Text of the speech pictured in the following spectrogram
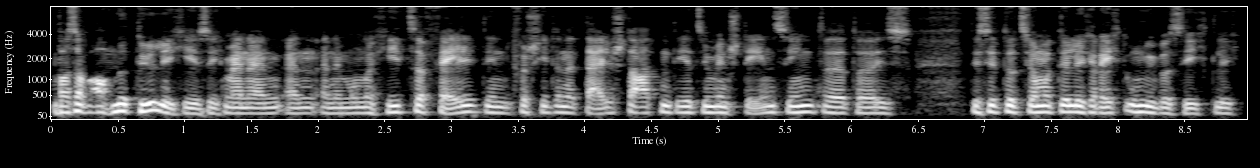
Was aber auch natürlich ist. Ich meine, ein, ein, eine Monarchie zerfällt in verschiedene Teilstaaten, die jetzt im Entstehen sind. Äh, da ist die Situation natürlich recht unübersichtlich.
